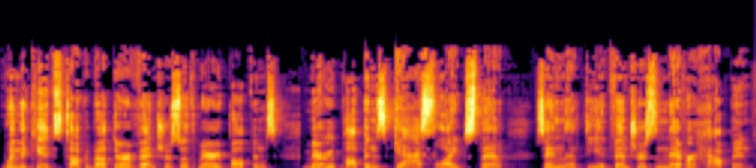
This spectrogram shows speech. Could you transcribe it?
When the kids talk about their adventures with Mary Poppins, Mary Poppins gaslights them, saying that the adventures never happened.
